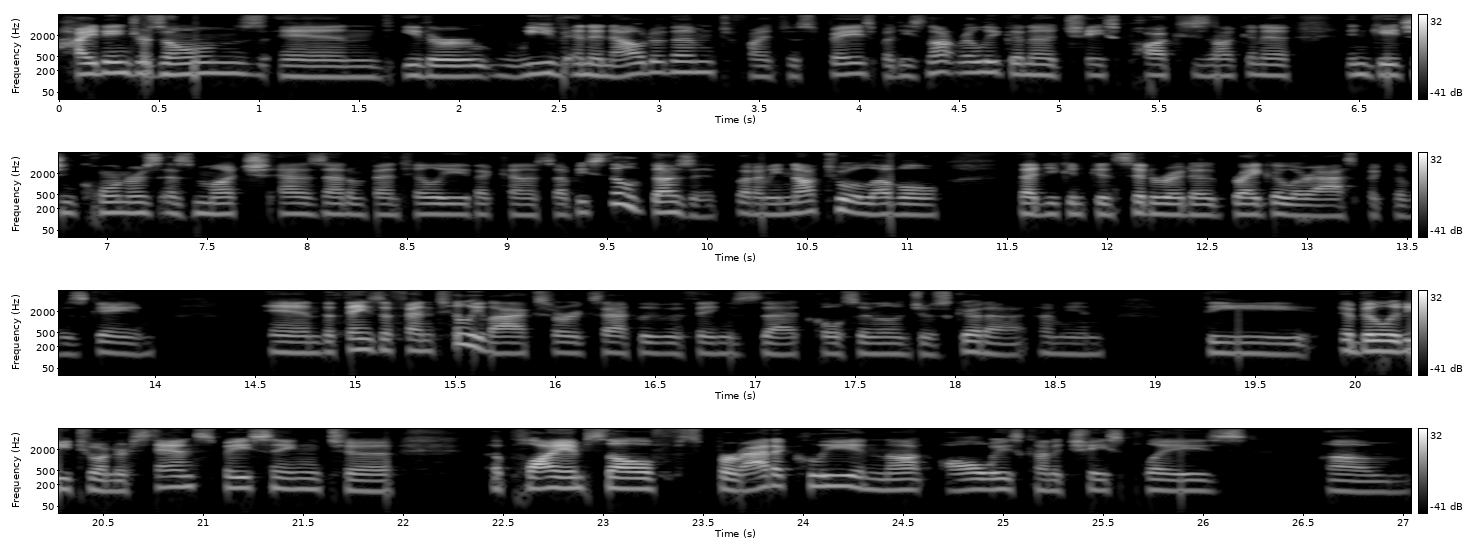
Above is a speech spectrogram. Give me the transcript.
high danger zones and either weave in and out of them to find some space, but he's not really going to chase pucks. He's not going to engage in corners as much as Adam Fantilli, that kind of stuff. He still does it, but I mean, not to a level that you can consider it a regular aspect of his game. And the things that Fantilli lacks are exactly the things that Cole Sillinger is good at. I mean, the ability to understand spacing, to apply himself sporadically and not always kind of chase plays. Um,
